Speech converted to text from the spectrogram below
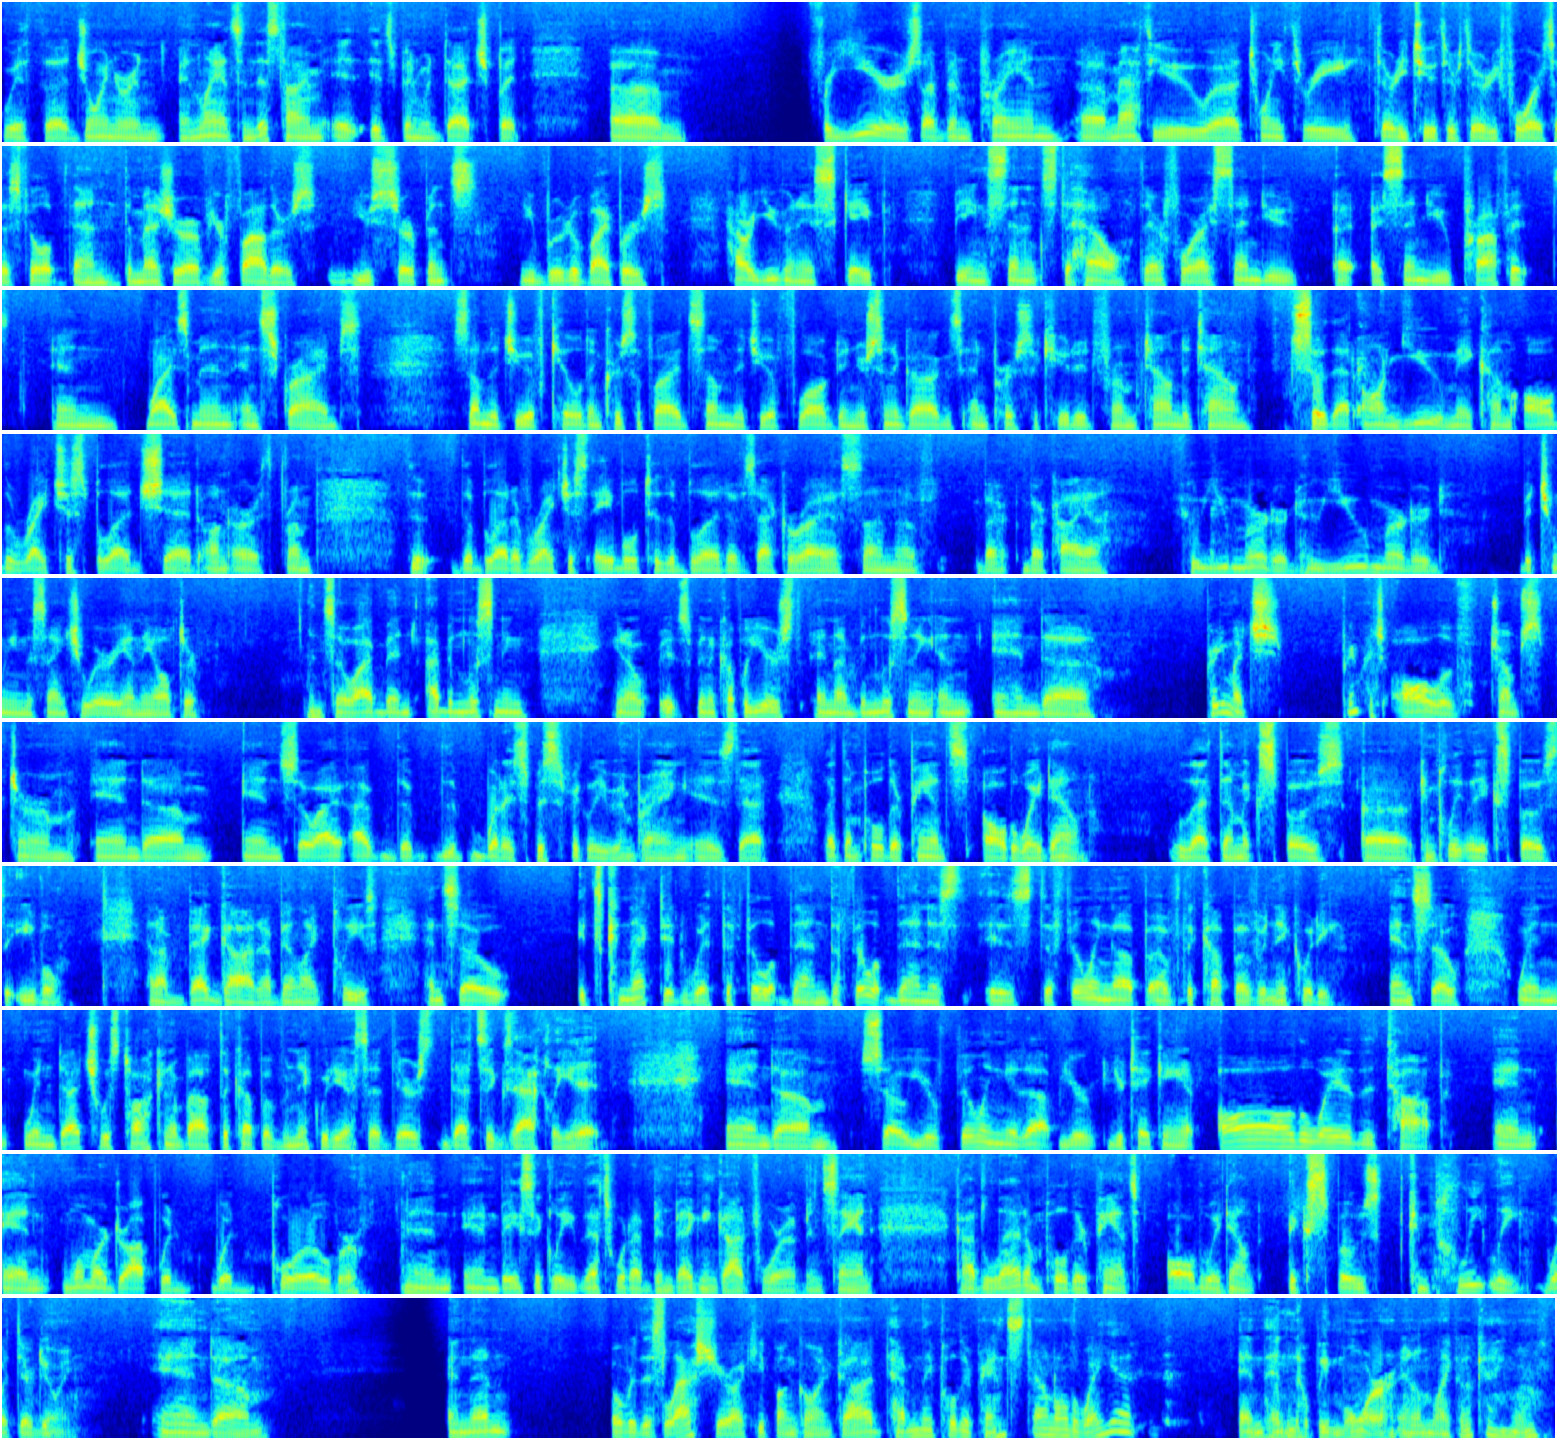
with uh, Joyner and, and Lance, and this time it, it's been with Dutch, but. Um, for years I've been praying uh, Matthew uh, 23, 32 through 34. It says, Fill up, then, the measure of your fathers, you serpents, you brood of vipers, how are you going to escape being sentenced to hell? Therefore, I send you, uh, I send you prophets and wise men and scribes, some that you have killed and crucified, some that you have flogged in your synagogues and persecuted from town to town so that on you may come all the righteous blood shed on earth from the, the blood of righteous Abel to the blood of Zachariah, son of Berechiah, who you murdered, who you murdered between the sanctuary and the altar. And so I've been I've been listening, you know, it's been a couple years and I've been listening and and uh, pretty much pretty much all of Trump's term and um, and so I, I the, the what I specifically have been praying is that let them pull their pants all the way down, let them expose, uh, completely expose the evil, and I beg God. I've been like, please, and so it's connected with the fill up. Then the fill up then is is the filling up of the cup of iniquity. And so when when Dutch was talking about the cup of iniquity, I said, "There's that's exactly it." And um, so you're filling it up. You're you're taking it all the way to the top, and and one more drop would would pour over. And and basically that's what I've been begging God for. I've been saying, God, let them pull their pants all the way down, expose completely what they're doing, and um, and then over this last year, I keep on going, God, haven't they pulled their pants down all the way yet? And then there'll be more, and I'm like, okay, well,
